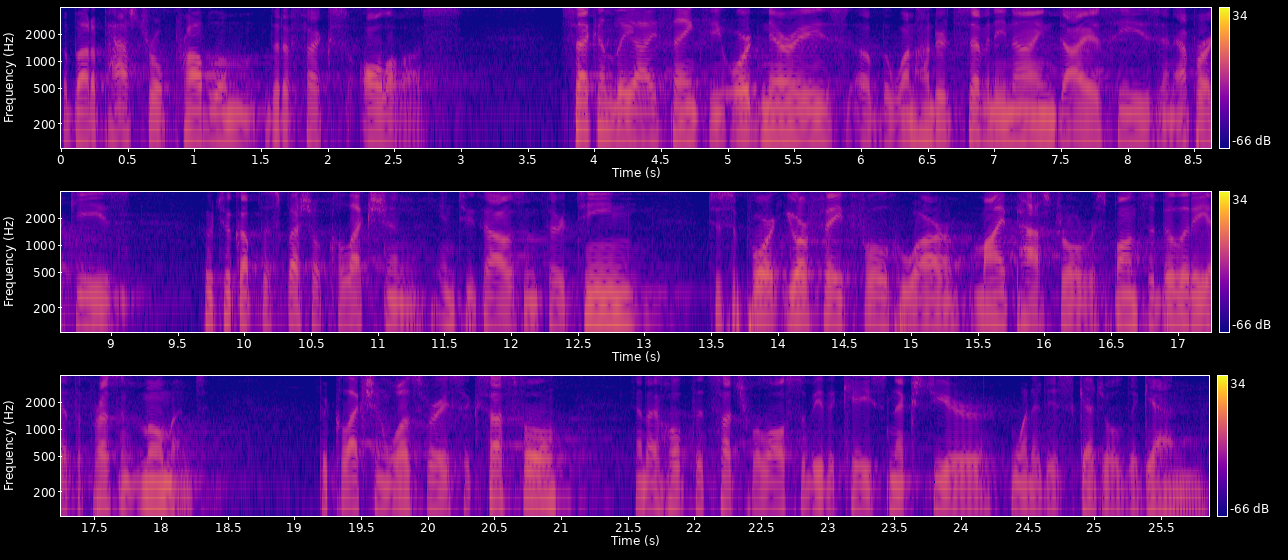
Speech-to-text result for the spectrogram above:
about a pastoral problem that affects all of us. Secondly, I thank the ordinaries of the 179 dioceses and eparchies who took up the special collection in 2013 to support your faithful who are my pastoral responsibility at the present moment. The collection was very successful, and I hope that such will also be the case next year when it is scheduled again.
